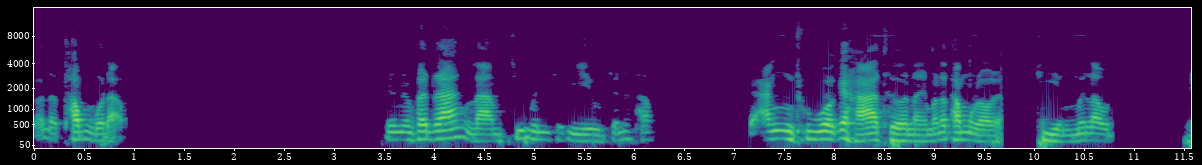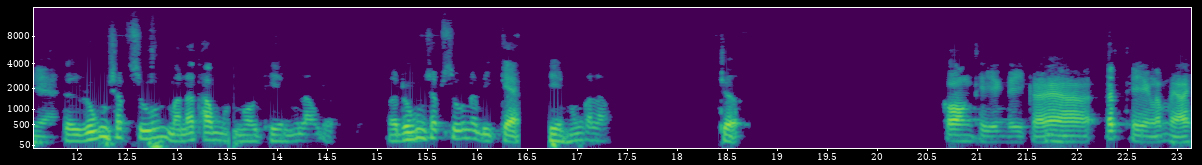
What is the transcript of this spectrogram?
đó là thông bộ đầu nên phải ráng làm chứng minh cho nhiều cho nó thông cái ăn thua cái hạ thừa này mà nó thông rồi thiền mới lâu yeah. Dạ. từ rúng sắp xuống mà nó thông ngồi thiền mới lâu được. Và rúng sắp xuống nó bị kẹt thiền không có lâu. Trượt con thiền thì cỡ ít thiền lắm mẹ ơi.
